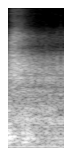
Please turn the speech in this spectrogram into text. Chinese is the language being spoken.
不是。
